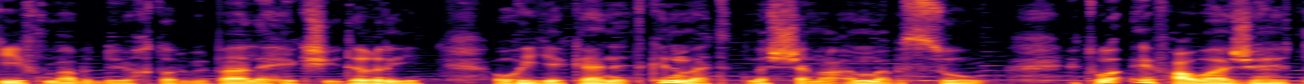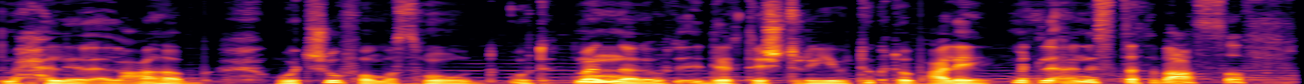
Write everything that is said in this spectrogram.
كيف ما بده يخطر ببالها هيك شي دغري وهي كانت كل ما تتمشى مع أمها بالسوق توقف على واجهة محل الألعاب وتشوفه مصمود وتتمنى لو تقدر تشتريه وتكتب عليه مثل أنستا تبع الصف.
